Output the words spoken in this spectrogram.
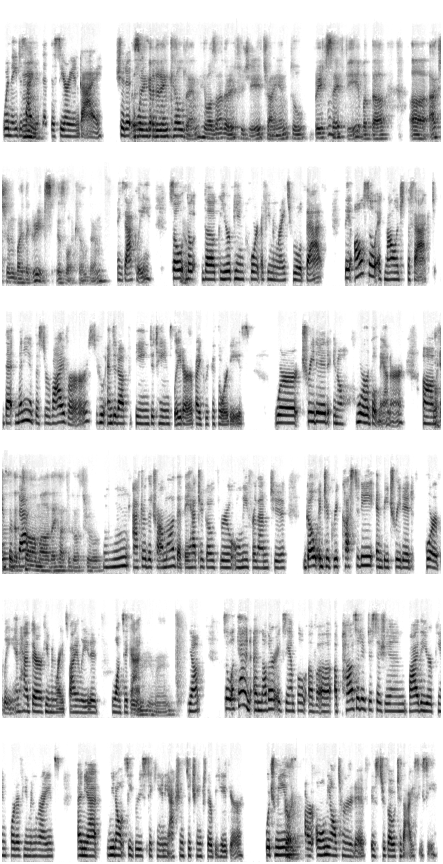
when they decided Mm. that the Syrian guy should have. The Syrian guy didn't kill them. He was another refugee trying to reach Mhm. safety, but the uh, action by the Greeks is what killed them. Exactly. So Yeah. the, the European Court of Human Rights ruled that. They also acknowledged the fact that many of the survivors who ended up being detained later by Greek authorities were treated in a horrible manner. Um, After and so the that trauma they had to go through. Mhm, after the trauma that they had to go through only for them to go into Greek custody and be treated horribly and had their human rights violated once again. Inhumane. Yep. So again, another example of a, a positive decision by the European Court of Human Rights, and yet we don't see Greece taking any actions to change their behavior, which means Right. our only alternative is to go to the ICC.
